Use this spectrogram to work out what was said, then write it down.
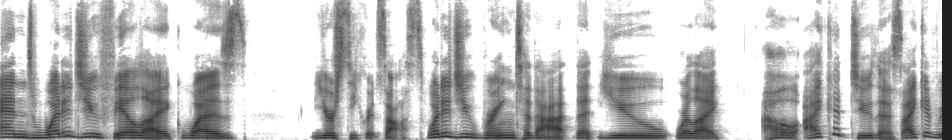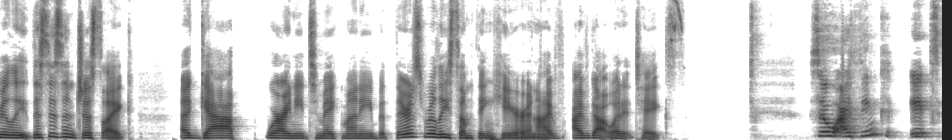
And what did you feel like was your secret sauce? What did you bring to that that you were like, oh, I could do this. I could really, this isn't just like a gap where I need to make money, but there's really something here and I've I've got what it takes. So I think it's,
